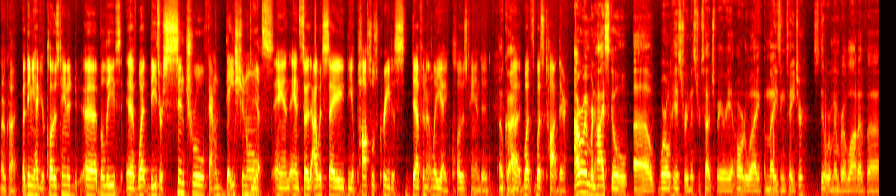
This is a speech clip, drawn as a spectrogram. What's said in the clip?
Okay. but then you have your closed-handed uh, beliefs. Uh, what these are central, foundational, Yes. and and so I would say the Apostles' Creed is definitely a closed-handed. Okay. Uh, what's what's taught there? I remember in high school, uh, world history, Mr. Touchberry at Hardaway, amazing teacher. Still remember a lot of uh,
